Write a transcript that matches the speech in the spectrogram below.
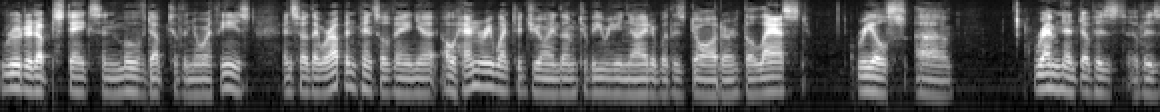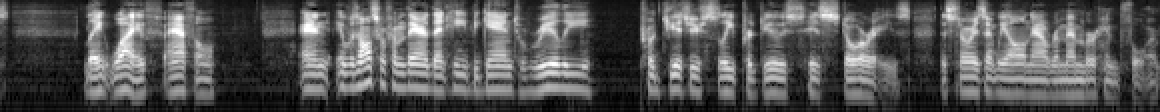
rooted up stakes and moved up to the northeast. And so they were up in Pennsylvania. O. Henry went to join them to be reunited with his daughter, the last real uh, remnant of his of his late wife, Athol. And it was also from there that he began to really prodigiously produce his stories, the stories that we all now remember him for.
